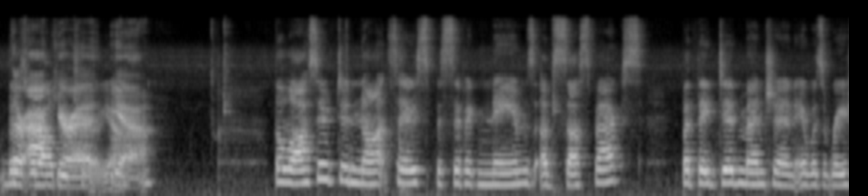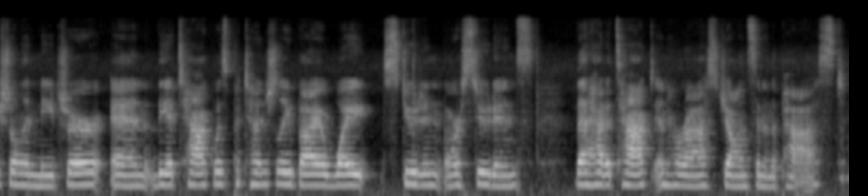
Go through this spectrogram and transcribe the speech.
they're true, accurate. yeah. yeah. The lawsuit did not say specific names of suspects, but they did mention it was racial in nature and the attack was potentially by a white student or students that had attacked and harassed Johnson in the past.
